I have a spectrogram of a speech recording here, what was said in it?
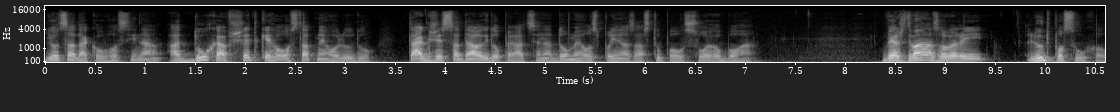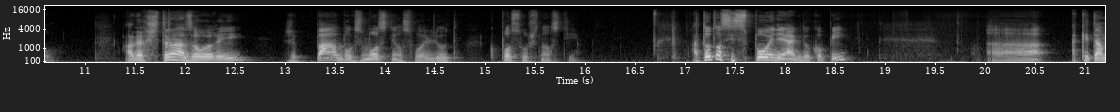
Jocadakovho syna a ducha všetkého ostatného ľudu, takže sa dali do práce na dome hospodina zastupov svojho Boha. Verš 12 hovorí, ľud poslúchol. A verš 14 hovorí, že Pán Boh zmocnil svoj ľud k poslušnosti. A toto si spojí nejak dokopy. A, a keď tam,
